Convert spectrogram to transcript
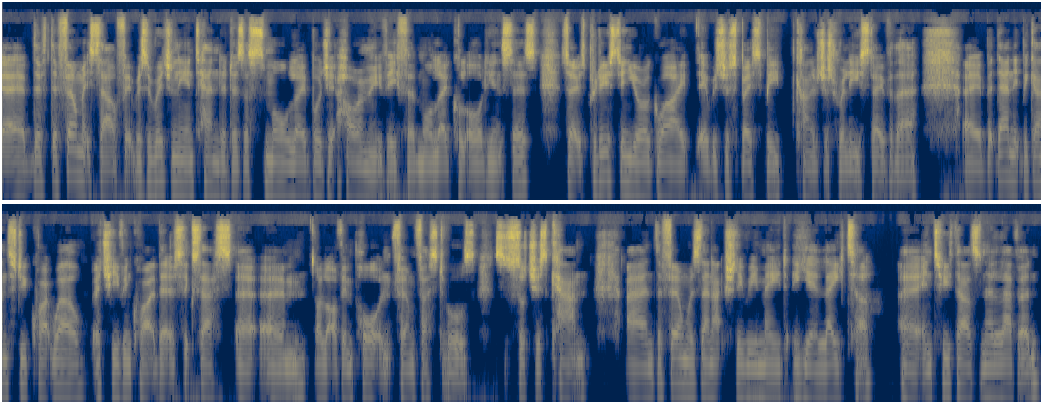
uh, the, the film itself, it was originally intended as a small, low budget horror movie for more local audiences. So it was produced in Uruguay. It was just supposed to be kind of just released over there. Uh, but then it began to do quite well, achieving quite a bit of success at um, a lot of important film festivals, such as Cannes. And the film was then actually remade a year later. Uh, in 2011,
